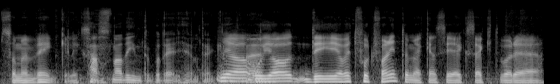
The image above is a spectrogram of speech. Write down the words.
som en vägg. Liksom. Fastnade inte på dig helt enkelt. Ja, och jag, det, jag vet fortfarande inte om jag kan säga exakt vad det är.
